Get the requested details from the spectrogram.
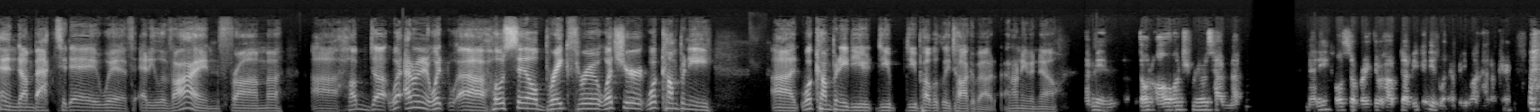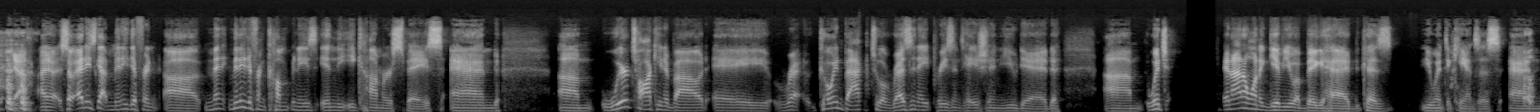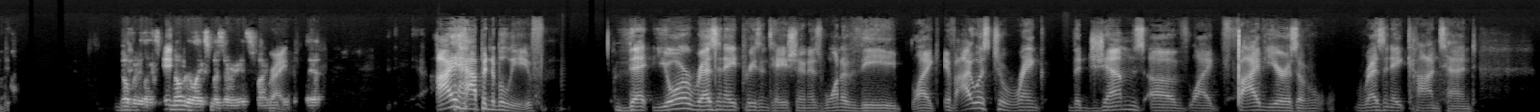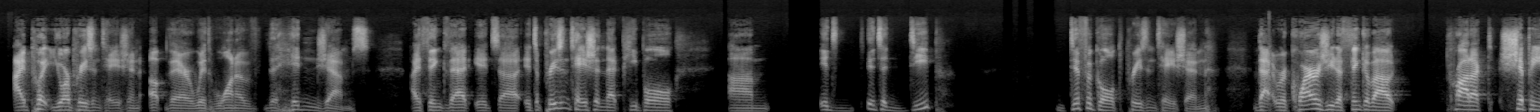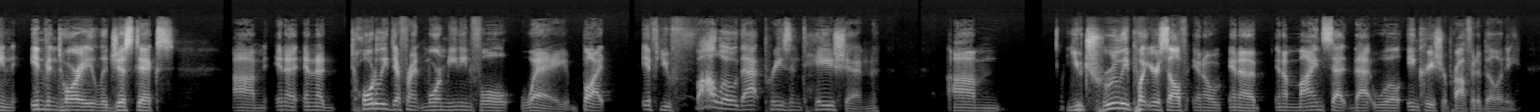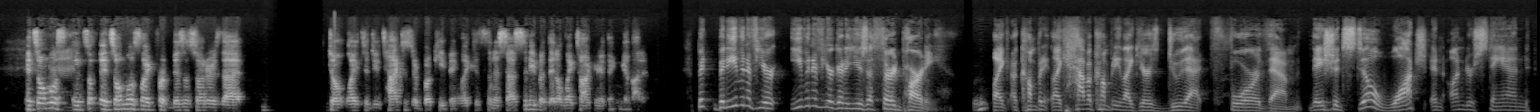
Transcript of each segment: And I'm back today with Eddie Levine from uh, Hub. What I don't know what uh, wholesale breakthrough. What's your what company? Uh, what company do you do you do you publicly talk about? I don't even know. I mean, don't all entrepreneurs have many? Wholesale breakthrough hub. You can use whatever you want. I don't care. yeah, I know. So Eddie's got many different uh, many many different companies in the e-commerce space and um, we're talking about a re- going back to a resonate presentation you did, um, which, and I don't want to give you a big head because you went to Kansas and nobody likes it, nobody likes Missouri. It's fine. Right. I happen to believe that your resonate presentation is one of the like if I was to rank the gems of like five years of resonate content i put your presentation up there with one of the hidden gems. I think that it's uh it's a presentation that people um it's it's a deep difficult presentation that requires you to think about product shipping inventory logistics um, in a in a totally different more meaningful way. But if you follow that presentation, um, you truly put yourself in a in a in a mindset that will increase your profitability. It's almost and, it's it's almost like for business owners that don't like to do taxes or bookkeeping, like it's a necessity, but they don't like talking or thinking about it. But but even if you're even if you're going to use a third party. Like a company, like have a company like yours do that for them. They should still watch and understand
